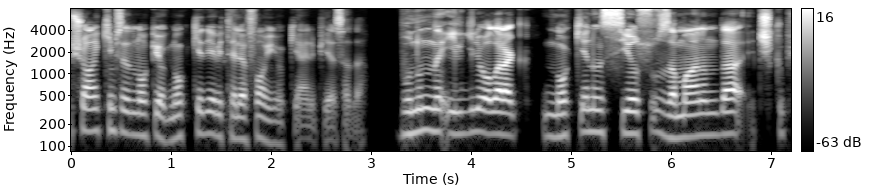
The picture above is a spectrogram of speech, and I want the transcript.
şu an kimsede Nokia yok. Nokia diye bir telefon yok yani piyasada. Bununla ilgili olarak Nokia'nın CEO'su zamanında çıkıp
